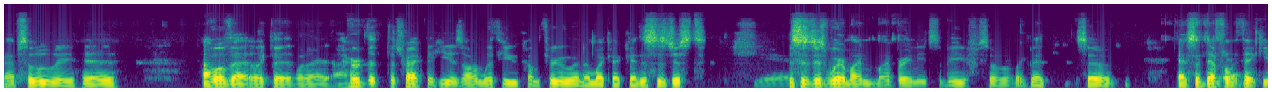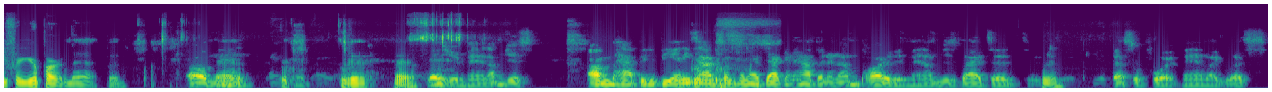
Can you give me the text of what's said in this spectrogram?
Absolutely, yeah. I love that. Like the when I, I heard that the track that he is on with you come through, and I'm like, okay, this is just Yeah, this is just where my my brain needs to be. So like that. So yeah. So definitely Yeah. thank you for your part in that. But oh man, yeah, yeah. pleasure, man. I'm just, I'm happy to be. Anytime something like that can happen, and I'm part of it, man. I'm just glad to, to, Yeah. to be a vessel for it, man. Like let's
